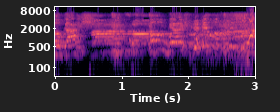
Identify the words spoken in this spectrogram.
oh gosh. Oh gosh.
